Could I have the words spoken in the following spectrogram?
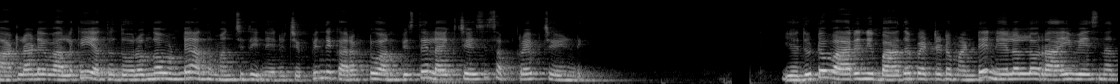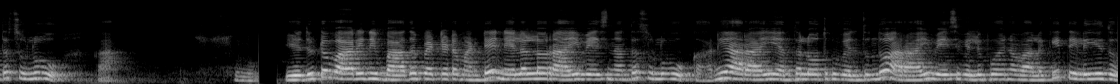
మాట్లాడే వాళ్ళకి ఎంత దూరంగా ఉంటే అంత మంచిది. నేను చెప్పింది కరెక్టు అనిపిస్తే లైక్ చేసి సబ్స్క్రైబ్ చేయండి. ఎదుట వారిని బాధ పెట్టడం అంటే నీళ్ళల్లో రాయి వేసినంత సులువు సులువు. ఎదుట వారిని బాధ పెట్టడం అంటే నీళ్ళల్లో రాయి వేసినంత సులువు. కానీ ఆ రాయి ఎంత లోతుకు వెళ్తుందో ఆ రాయి వేసి వెళ్ళిపోయిన వాళ్ళకి తెలియదు.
